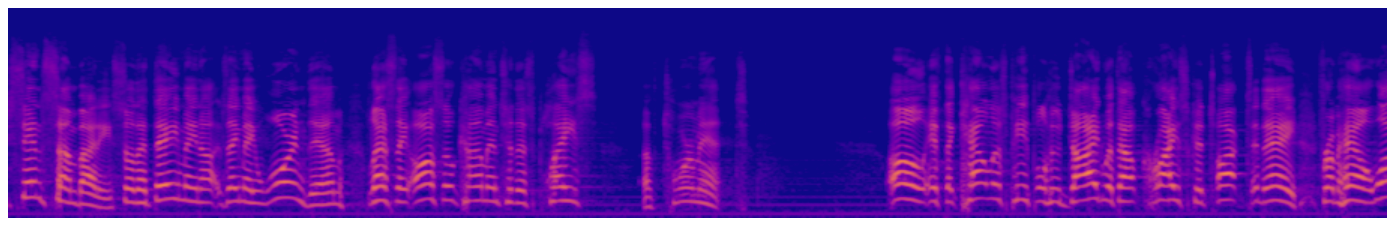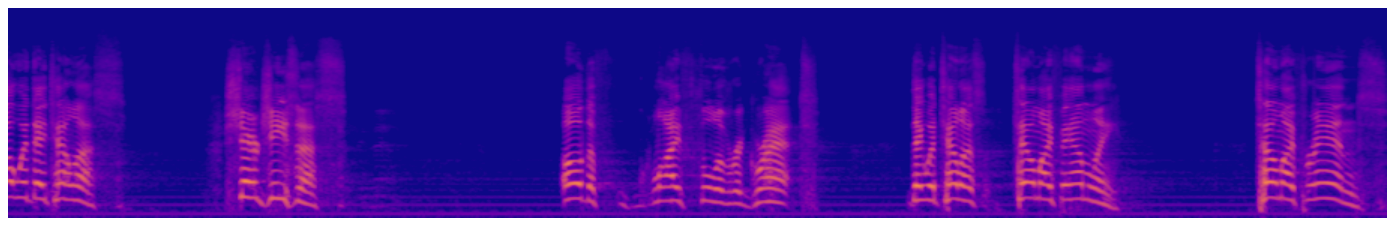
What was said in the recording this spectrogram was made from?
Send somebody so that they may not they may warn them lest they also come into this place of torment. Oh if the countless people who died without christ could talk today from hell what would they tell us? Share jesus oh the life full of regret they would tell us tell my family tell my friends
